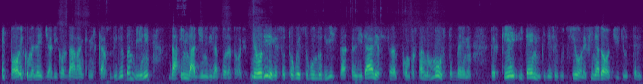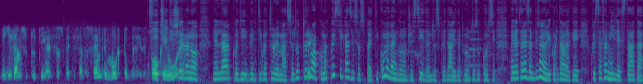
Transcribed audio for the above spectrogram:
E poi, come lei già ricordava anche nel caso di due bambini, da indagini di laboratorio. Devo dire che sotto questo punto di vista l'Italia si sta comportando molto bene perché i tempi di esecuzione fino ad oggi degli esami su tutti i casi sospetti è stato sempre molto breve. Sì, ci ore. dicevano nell'arco di 24 ore massimo. Dottor sì. Ruocco, ma questi casi sospetti come vengono gestiti dagli ospedali, dai pronto soccorsi? Maria Teresa Bisogno ricordava che questa famiglia è stata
